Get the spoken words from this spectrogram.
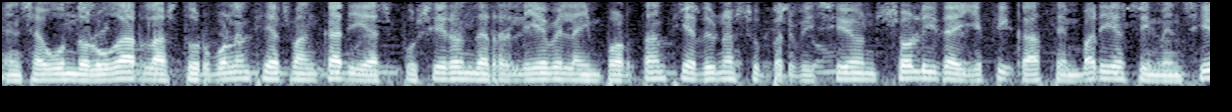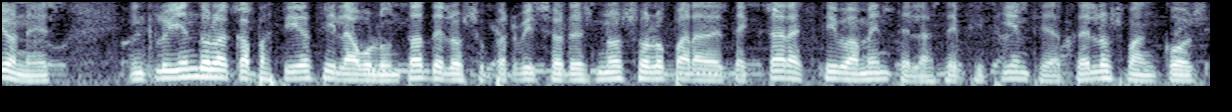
En segundo lugar, las turbulencias bancarias pusieron de relieve la importancia de una supervisión sólida y eficaz en varias dimensiones, incluyendo la capacidad y la voluntad de los supervisores no solo para detectar activamente las deficiencias de los bancos,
